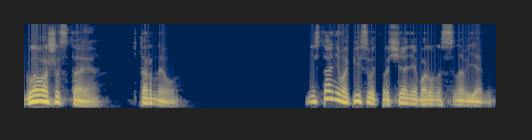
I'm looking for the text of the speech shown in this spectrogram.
Глава 6. В Торнео. Не станем описывать прощание барона с сыновьями.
